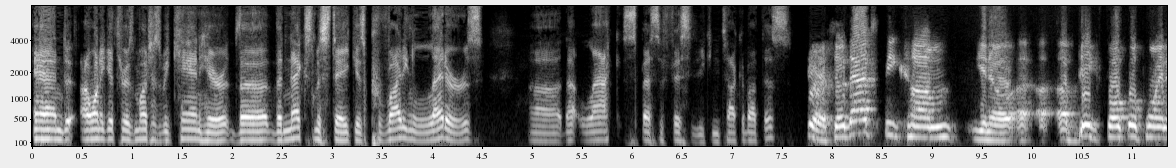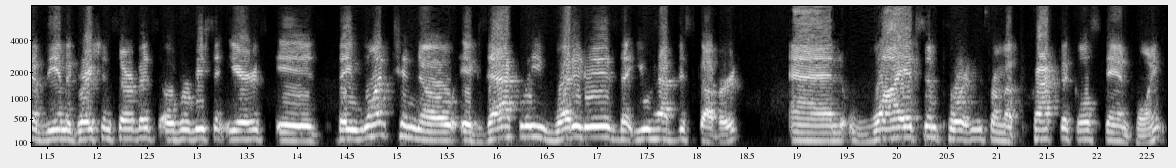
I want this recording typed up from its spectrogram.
And I want to get through as much as we can here. The, the next mistake is providing letters uh, that lack specificity. Can you talk about this? Sure. So that's become, you know, a, a big focal point of the Immigration Service over recent years. Is they want to know exactly what it is that you have discovered and why it's important from a practical standpoint.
